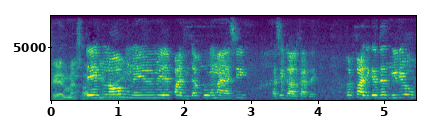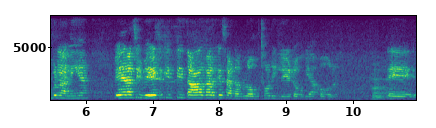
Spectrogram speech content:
ਫਿਰ ਮੈਂ ਸਬਜ਼ੀ ਦੇਖ ਲਓ ਬਣਾਈ। ਹੁਣੇ ਮੇਰੇ ਭਾਜੀ ਦਾ ਫੋਨ ਆਇਆ ਸੀ ਅਸੀਂ ਗੱਲ ਕਰ ਰਹੇ। ਪਰ ਭਾਜੀ ਕਹਿੰਦੇ ਵੀਡੀਓ ਬਣਾਣੀ ਹੈ। ਫਿਰ ਅਸੀਂ ਵੇਟ ਕੀਤੀ ਤਾਂ ਕਰਕੇ ਸਾਡਾ ਵਲੌਗ ਥੋੜੀ ਲੇਟ ਹੋ ਗਿਆ ਹੋਰ। ਹਾਂ। ਤੇ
